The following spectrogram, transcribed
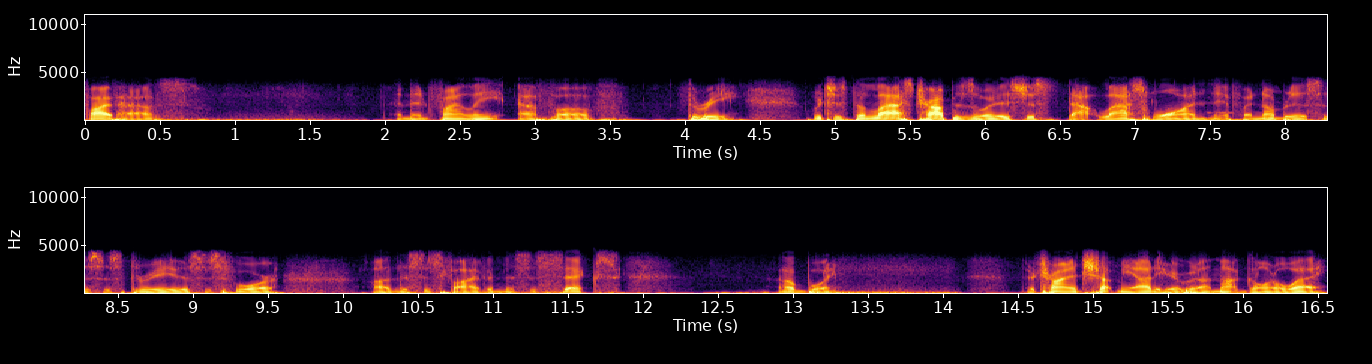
5 halves, and then finally f of 3, which is the last trapezoid, It's just that last one. If I number this, this is 3, this is 4, uh, this is 5, and this is 6. Oh boy. They're trying to shut me out of here, but I'm not going away.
